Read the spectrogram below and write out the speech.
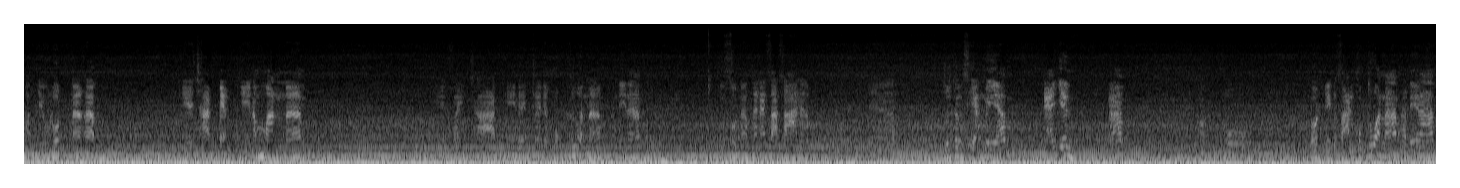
ความเร็วรถนะครับ เกียร์ชาร์จแบตเกียร์น้ำมันนะครับมีไฟชาร์จมีได้ใช้ได้ครบเครื่องนะครับอันนี้นะครับสุดๆนะภายในซาซ่านะครับนี่นะครับชุดเครื่องเสียงมีครับแอร์เย็นนะครับ ถเอกสารครบถ้วนนะครับคันนี้นะครับ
